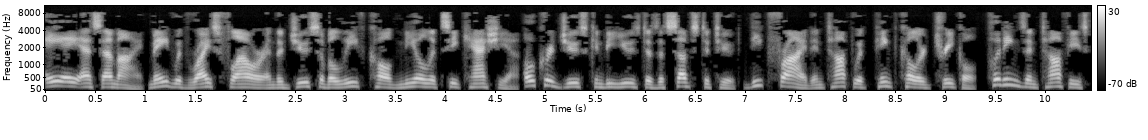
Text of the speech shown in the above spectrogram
Aasmi, made with rice flour and the juice of a leaf called Neolitsea cassia. Okra juice can be used as a substitute, deep-fried and topped with pink-colored treacle, puddings and toffees.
